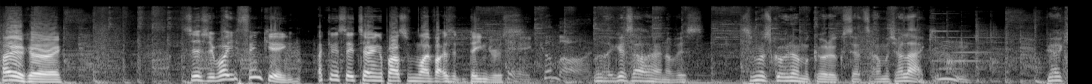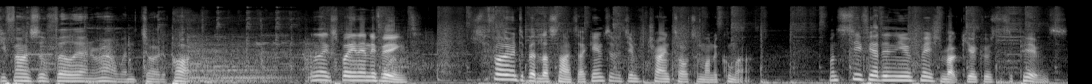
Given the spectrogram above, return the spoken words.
Hi, Curry. Seriously, what are you thinking? I can say tearing apart something like that isn't dangerous. Hey, come on. Well, I guess I'll handle this. See what's going on, Makoto, because that's how much I like you. Be like you found still fell laying around when it tore it apart. Doesn't explain anything. Just before I went to bed last night, I came to the gym to try and talk to Monokuma. Wanted to see if he had any information about Kyoko's disappearance.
